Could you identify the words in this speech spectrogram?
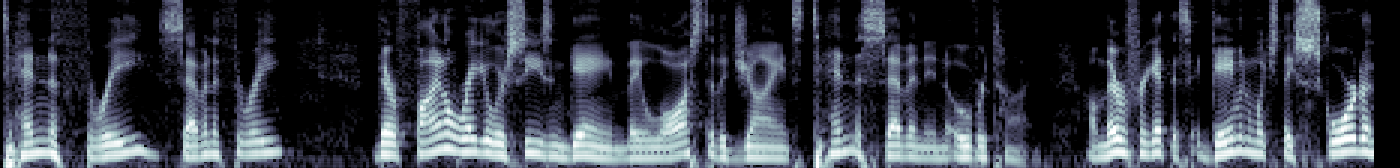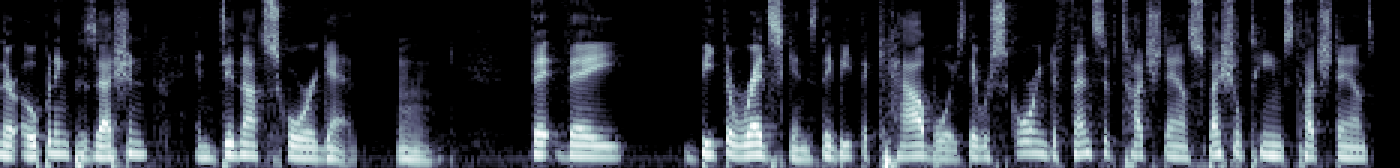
10 to 3, 7 to 3. Their final regular season game, they lost to the Giants 10 to 7 in overtime. I'll never forget this. A game in which they scored on their opening possession and did not score again. Mm-hmm. They, they beat the Redskins. They beat the Cowboys. They were scoring defensive touchdowns, special teams touchdowns,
